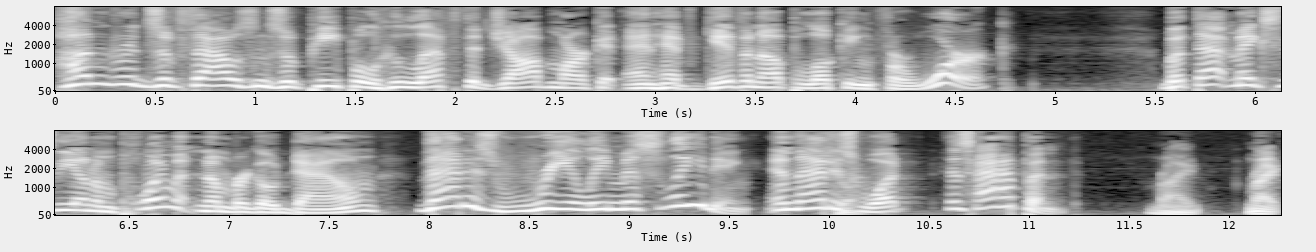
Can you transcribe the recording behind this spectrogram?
hundreds of thousands of people who left the job market and have given up looking for work, but that makes the unemployment number go down. That is really misleading. And that sure. is what has happened. Right. Right.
